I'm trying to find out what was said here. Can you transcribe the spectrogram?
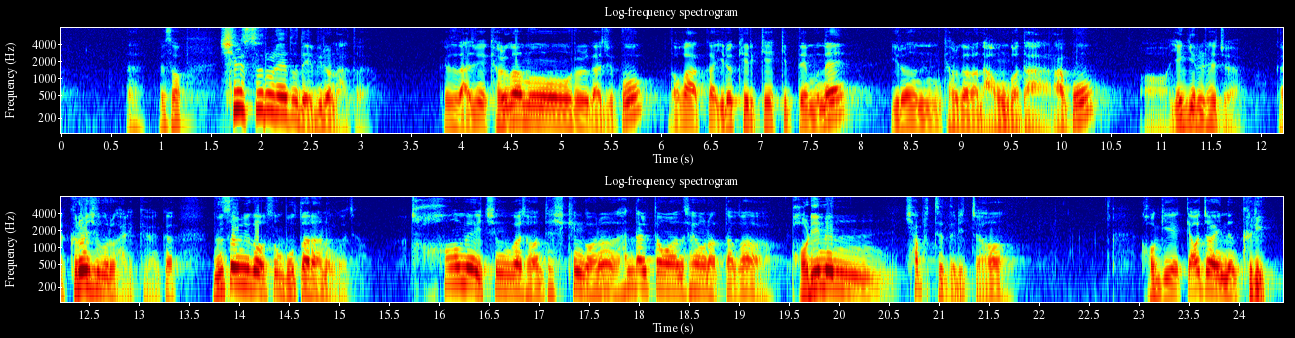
네. 그래서 실수를 해도 내비려 놔둬요. 그래서 나중에 결과물을 가지고 너가 아까 이렇게 이렇게 했기 때문에 이런 결과가 나온 거다라고 어, 얘기를 해줘요. 그러니까 그런 식으로 가르쳐요. 그러니까 눈썰미가 없으면 못 따라하는 거죠. 처음에 이 친구가 저한테 시킨 거는 한 달 동안 세워놨다가 버리는 샤프트들 있죠. 거기에 껴져 있는 그립.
